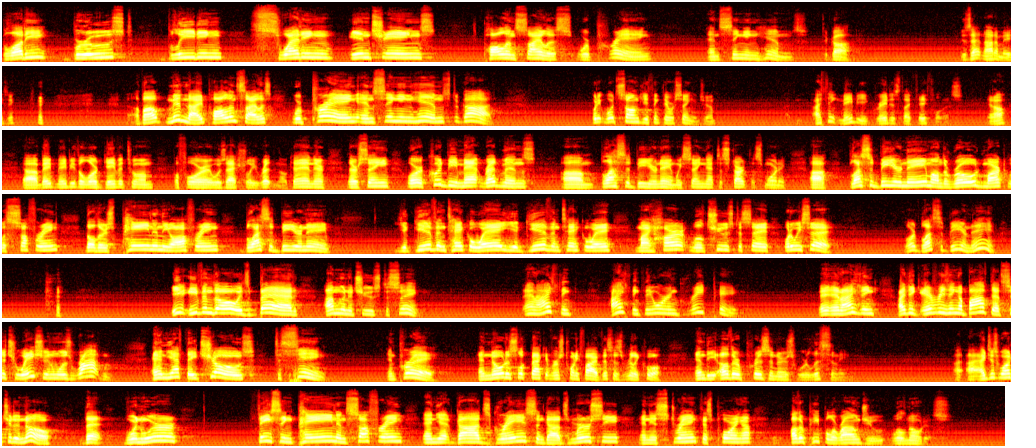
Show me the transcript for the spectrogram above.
bloody, bruised, bleeding, sweating, in chains, Paul and Silas were praying and singing hymns to God. Is that not amazing? About midnight, Paul and Silas were praying and singing hymns to God. What, what song do you think they were singing, Jim? I think maybe great is thy faithfulness. You know, uh, maybe, maybe the Lord gave it to them before it was actually written. Okay, and they're they're singing, or it could be Matt Redman's um, "Blessed Be Your Name." We sang that to start this morning. Uh, Blessed be your name on the road marked with suffering, though there's pain in the offering. Blessed be your name. You give and take away. You give and take away. My heart will choose to say, What do we say? Lord, blessed be your name. Even though it's bad, I'm going to choose to sing. And I think, I think they were in great pain. And I think, I think everything about that situation was rotten. And yet they chose to sing and pray. And notice, look back at verse 25. This is really cool. And the other prisoners were listening. I, I just want you to know that when we're facing pain and suffering, and yet God's grace and God's mercy and His strength is pouring out, other people around you will notice.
